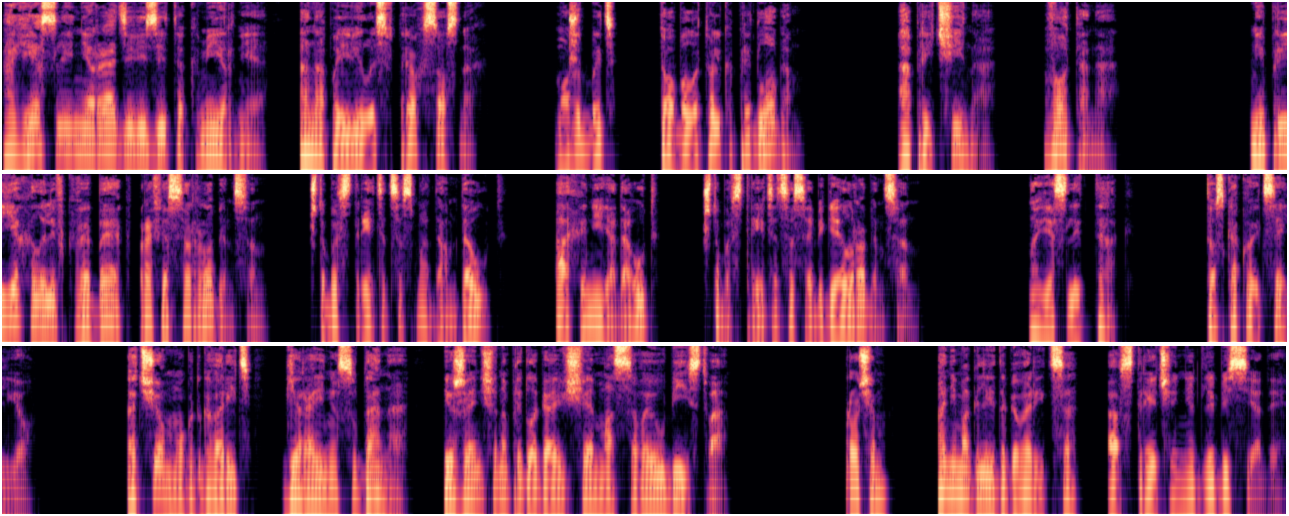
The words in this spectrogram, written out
А если не ради визита к Мирне она появилась в трех соснах? Может быть, то было только предлогом? А причина — вот она. Не приехала ли в Квебек профессор Робинсон, чтобы встретиться с мадам Дауд, а Хания Дауд, чтобы встретиться с Эбигейл Робинсон? Но если так, то с какой целью? О чем могут говорить героиня Судана и женщина, предлагающая массовое убийство? Впрочем, они могли договориться о встрече не для беседы.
